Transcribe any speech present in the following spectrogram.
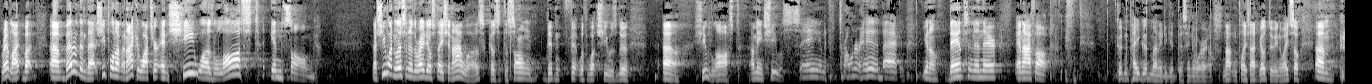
red light. But um, better than that, she pulled up and I could watch her, and she was lost in song. Now she wasn't listening to the radio station I was because the song didn't fit with what she was doing. Uh, she was lost. I mean, she was singing, throwing her head back, you know, dancing in there. And I thought, couldn't pay good money to get this anywhere else. Not in a place I'd go to anyway. So, um,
